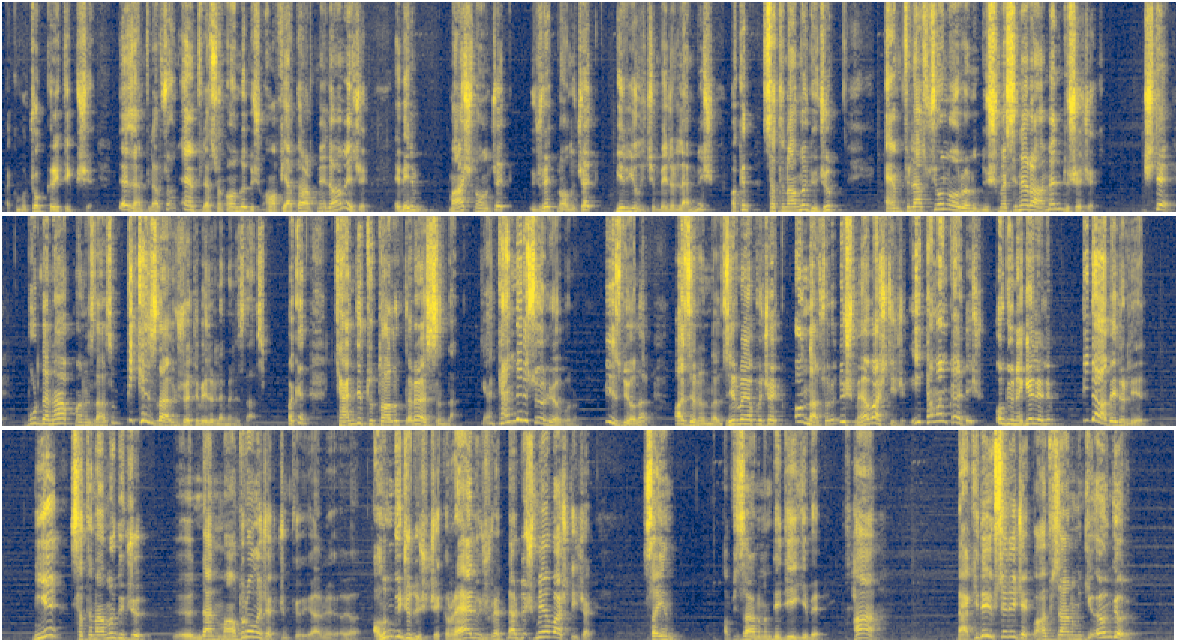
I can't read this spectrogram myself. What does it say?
Bakın bu çok kritik bir şey. Dezenflasyon, enflasyon onda düş. Ama fiyatlar artmaya devam edecek. E benim maaş ne olacak? Ücret ne olacak? Bir yıl için belirlenmiş. Bakın satın alma gücü enflasyon oranı düşmesine rağmen düşecek. İşte burada ne yapmanız lazım? Bir kez daha ücreti belirlemeniz lazım. Bakın kendi tutarlılıkları arasında. Yani kendileri söylüyor bunu. Biz diyorlar Haziran'da zirve yapacak ondan sonra düşmeye başlayacak. İyi tamam kardeş o güne gelelim bir daha belirleyelim. Niye? Satın alma gücünden mağdur olacak çünkü. Yani e, alım gücü düşecek. Reel ücretler düşmeye başlayacak. Sayın Hafize Hanım'ın dediği gibi. Ha belki de yükselecek. O Hafize Hanım'ınki öngörü.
